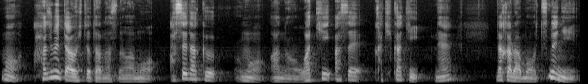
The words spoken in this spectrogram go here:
もう初めて会う人と話すのはもう汗だく。もうあの脇汗カキカキ。ね。だからもう常に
